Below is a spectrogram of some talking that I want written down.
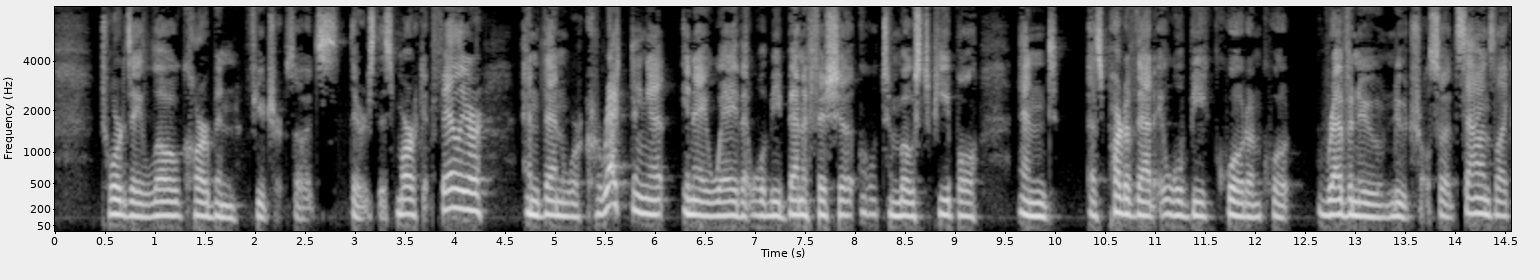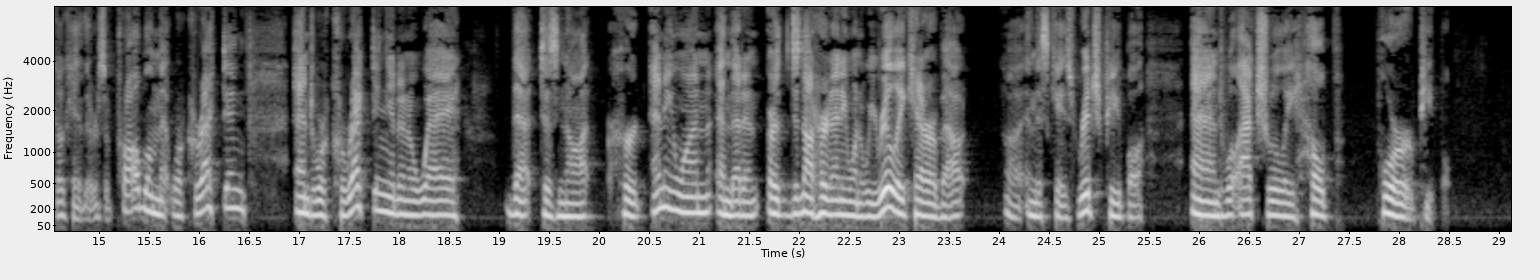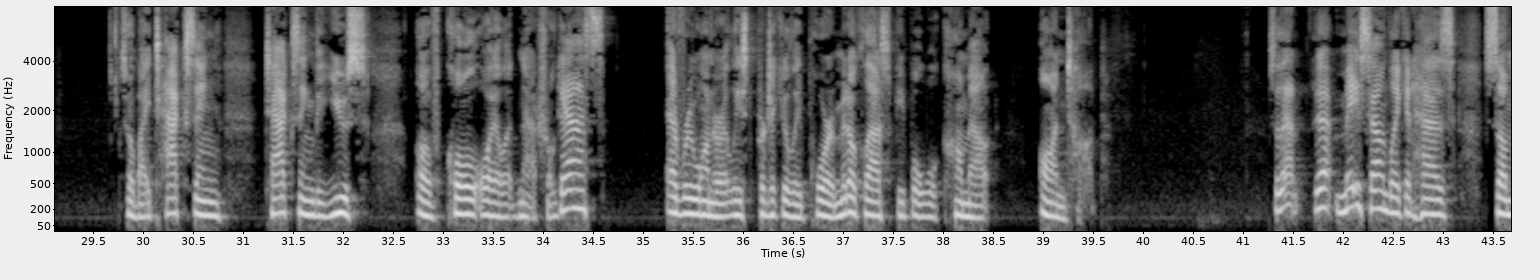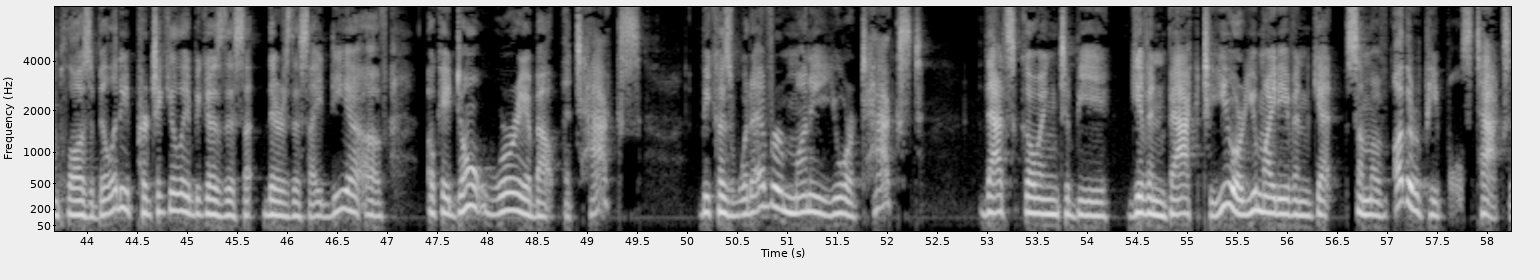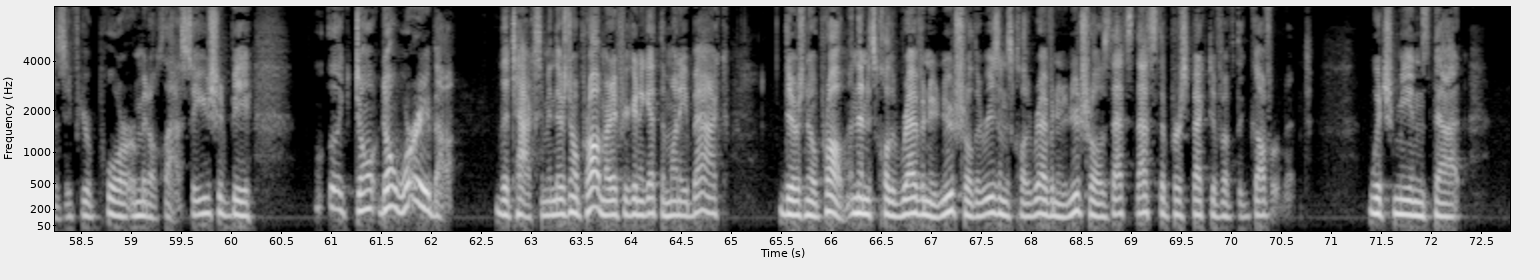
towards a low carbon future. So it's there's this market failure and then we're correcting it in a way that will be beneficial to most people and as part of that it will be quote unquote revenue neutral. So it sounds like okay there's a problem that we're correcting and we're correcting it in a way that does not hurt anyone and that in, or does not hurt anyone we really care about uh, in this case rich people and will actually help poorer people so by taxing taxing the use of coal, oil, and natural gas, everyone, or at least particularly poor and middle class people, will come out on top. So that that may sound like it has some plausibility, particularly because this there's this idea of okay, don't worry about the tax because whatever money you're taxed, that's going to be given back to you, or you might even get some of other people's taxes if you're poor or middle class. So you should be like, don't don't worry about the tax. I mean, there's no problem, right? If you're going to get the money back, there's no problem. And then it's called revenue neutral. The reason it's called revenue neutral is that's that's the perspective of the government, which means that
